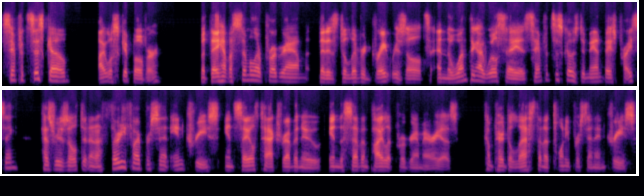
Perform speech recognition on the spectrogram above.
San Francisco, I will skip over, but they have a similar program that has delivered great results. And the one thing I will say is San Francisco's demand-based pricing has resulted in a 35% increase in sales tax revenue in the seven pilot program areas compared to less than a 20% increase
